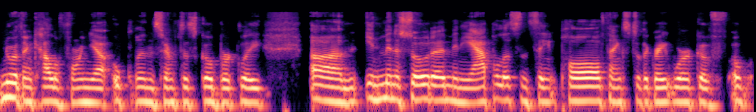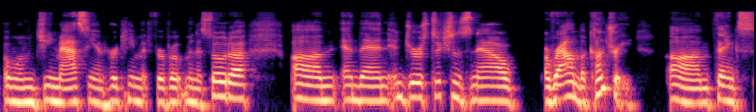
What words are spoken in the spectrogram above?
Northern California, Oakland, San Francisco, Berkeley, um, in Minnesota, Minneapolis, and St. Paul, thanks to the great work of, of, of Jeanne Massey and her team at Fair Vote Minnesota. Um, and then in jurisdictions now around the country um, thanks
